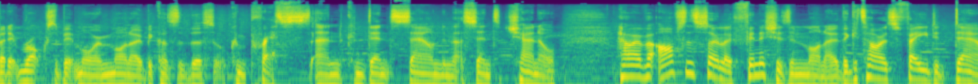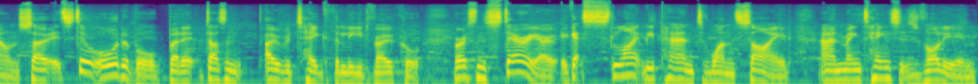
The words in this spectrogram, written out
But it rocks a bit more in mono because of the sort of compressed and condensed sound in that center channel. However, after the solo finishes in mono, the guitar is faded down, so it's still audible, but it doesn't overtake the lead vocal. Whereas in stereo, it gets slightly panned to one side and maintains its volume.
